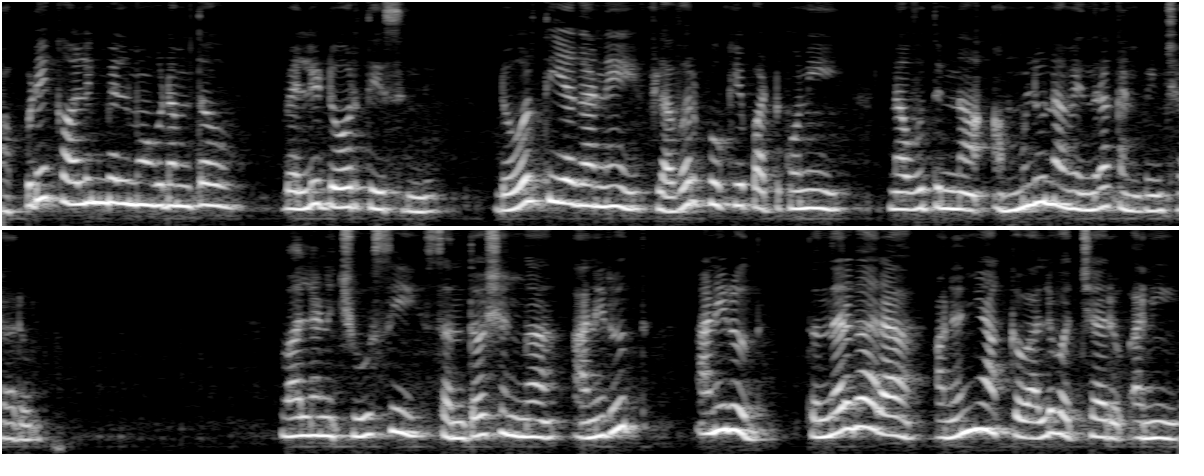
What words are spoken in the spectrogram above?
అప్పుడే కాలింగ్ బెల్ మోగడంతో వెళ్ళి డోర్ తీసింది. డోర్ తీయగానే ఫ్లవర్ బొకే పట్టుకొని నవ్వుతున్న అమ్ములు నవేంద్ర కనిపించారు. వాళ్ళని చూసి సంతోషంగా అనిరుద్ అనిరుద్ తొందరగా రా అనన్య అక్క వాళ్ళు వచ్చారు అని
